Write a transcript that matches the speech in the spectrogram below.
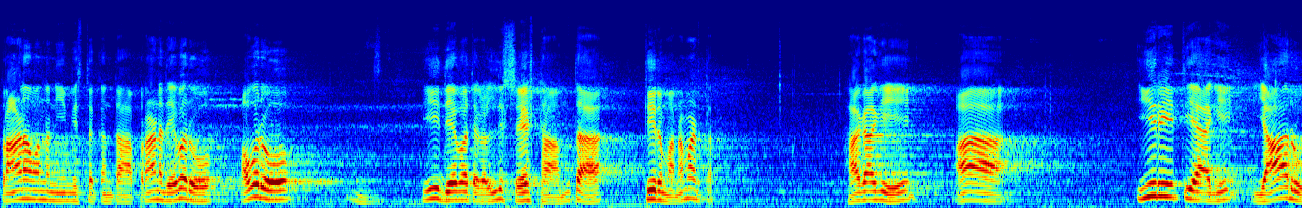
ಪ್ರಾಣವನ್ನು ನಿಯಮಿಸ್ತಕ್ಕಂತಹ ಪ್ರಾಣದೇವರು ಅವರು ಈ ದೇವತೆಗಳಲ್ಲಿ ಶ್ರೇಷ್ಠ ಅಂತ ತೀರ್ಮಾನ ಮಾಡ್ತಾರೆ. ಹಾಗಾಗಿ ಆ ಈ ರೀತಿಯಾಗಿ ಯಾರು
